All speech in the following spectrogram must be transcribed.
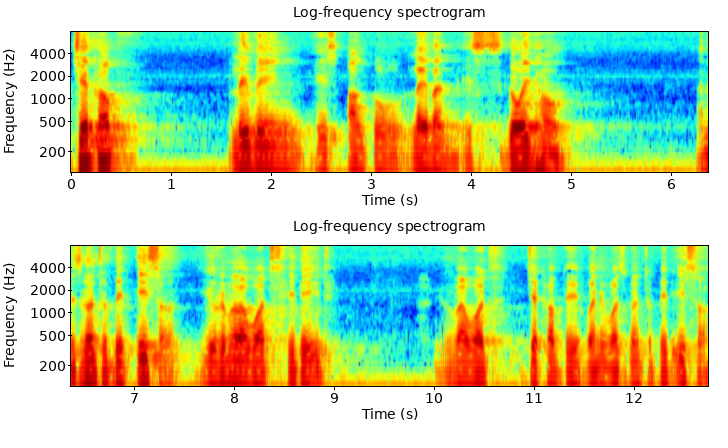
Jacob, leaving his uncle Laban, is going home and is going to beat Esau, you remember what he did? You remember what Jacob did when he was going to beat Esau,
